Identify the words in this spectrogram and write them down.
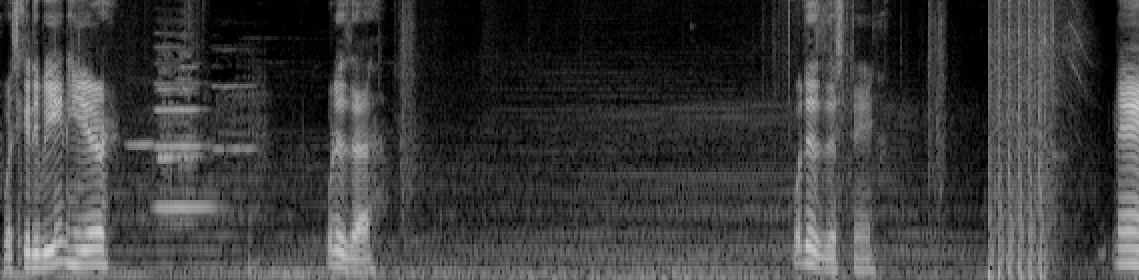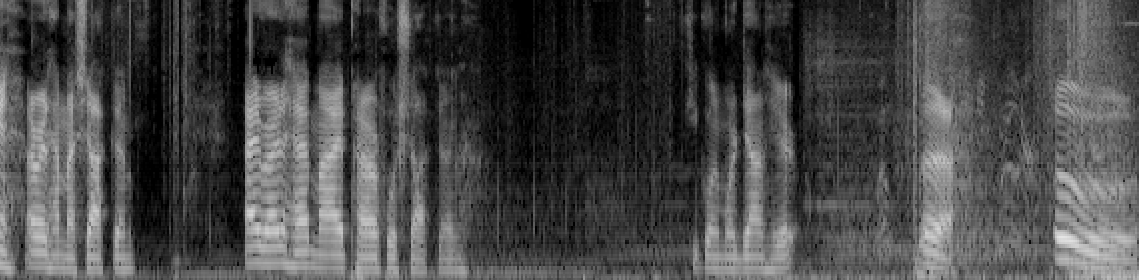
What's gonna be in here? What is that? What is this thing? Nah, I already have my shotgun. I rather have my powerful shotgun. Keep going more down here. Ugh. Ooh.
